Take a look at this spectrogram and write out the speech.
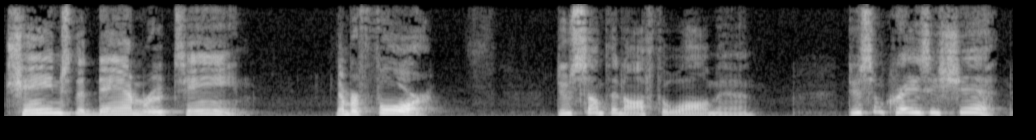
Change the damn routine. Number four, do something off the wall, man. Do some crazy shit.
